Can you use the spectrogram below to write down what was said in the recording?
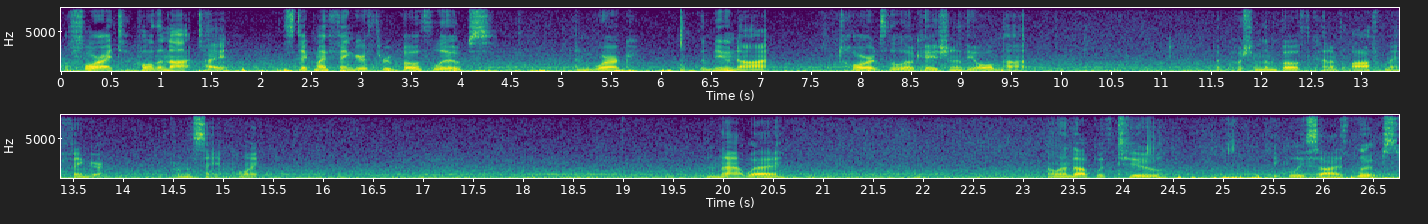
before I pull the knot tight, stick my finger through both loops and work the new knot towards the location of the old knot by pushing them both kind of off my finger from the same point. And that way, I'll end up with two equally sized loops.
